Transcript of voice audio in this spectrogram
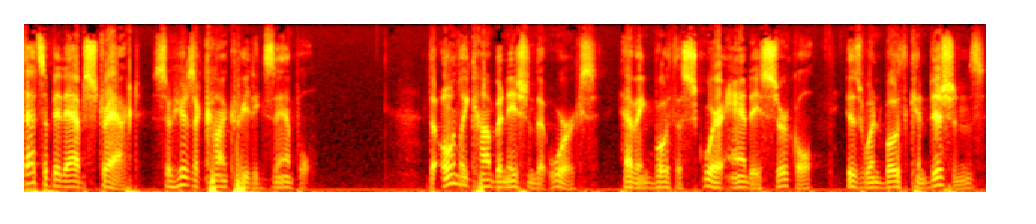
That's a bit abstract, so here's a concrete example. The only combination that works, having both a square and a circle, is when both conditions,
